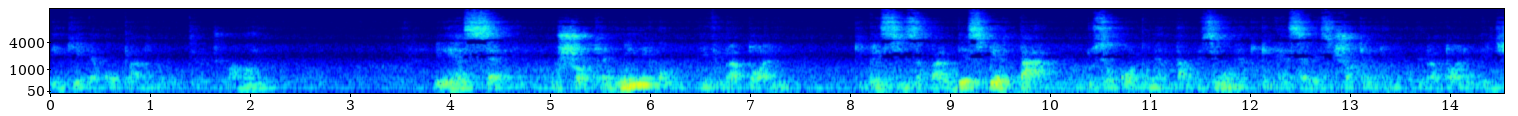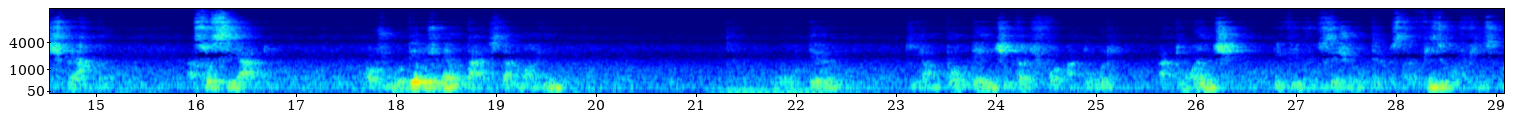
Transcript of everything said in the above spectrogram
em que ele é acoplado no útero de uma mãe, ele recebe o choque anímico e vibratório que precisa para o despertar do seu corpo mental. Nesse momento que ele recebe esse choque anímico vibratório, ele desperta, associado aos modelos mentais da mãe, o útero, que é um potente transformador, atuante e vivo, seja o útero extrafísico ou físico.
